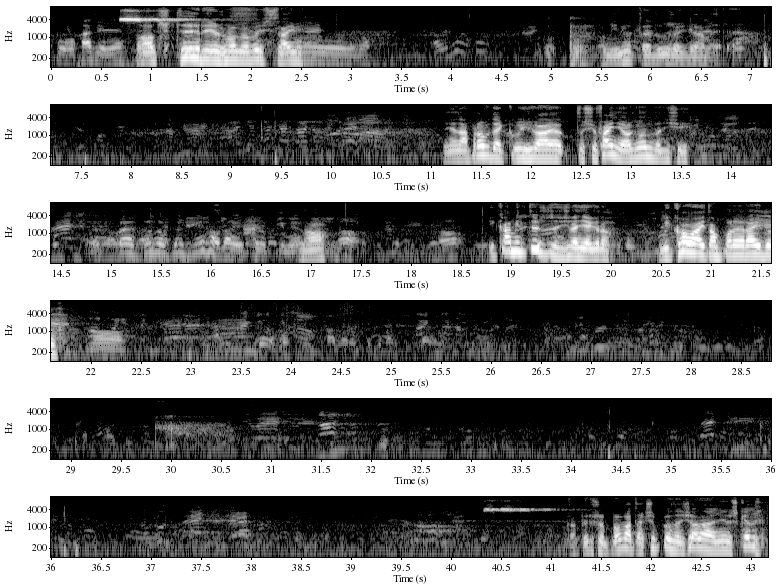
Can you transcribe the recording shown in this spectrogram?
taką okazję, nie? O, cztery już mogą być sami. Minutę dłużej gramy. Nie, naprawdę, kuźwa, to się fajnie ogląda dzisiaj. Teraz dużo ktoś wjechał daje w środku, nie? No. I Kamil też źle nie grał. Mikołaj tam porę rajdów. Ta pierwsza połowa tak szybko zasiada, nie wiesz kiedy.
